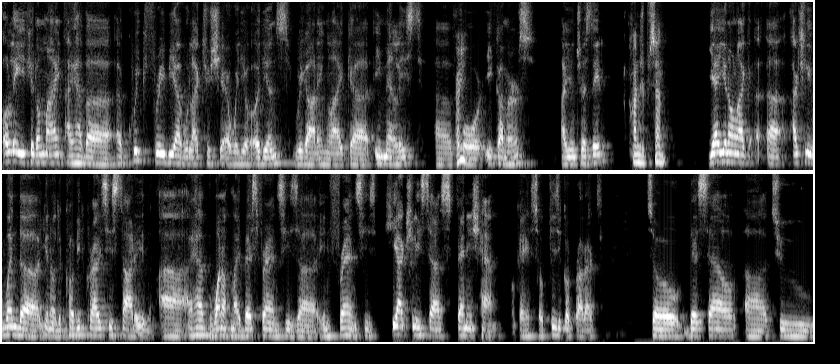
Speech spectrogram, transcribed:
Oli, if you don't mind, I have a, a quick freebie I would like to share with your audience regarding like uh, email list uh, for e-commerce. Are you interested? Hundred percent. Yeah, you know, like uh, uh, actually, when the you know the COVID crisis started, uh, I have one of my best friends. He's uh, in France. He's he actually sells Spanish ham. Okay, so physical product. So they sell uh, to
